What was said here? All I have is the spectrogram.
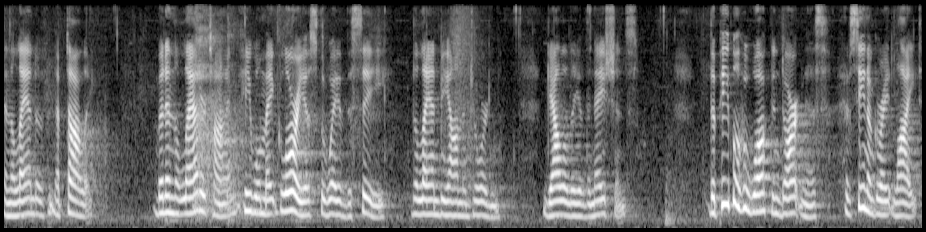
and the land of Naphtali. But in the latter time, he will make glorious the way of the sea, the land beyond the Jordan, Galilee of the nations. The people who walked in darkness have seen a great light.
